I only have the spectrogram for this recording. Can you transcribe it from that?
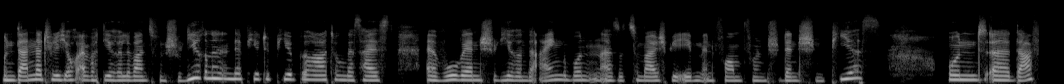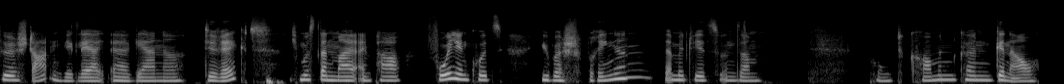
und dann natürlich auch einfach die Relevanz von Studierenden in der Peer-to-Peer-Beratung. Das heißt, äh, wo werden Studierende eingebunden, also zum Beispiel eben in Form von studentischen Peers. Und äh, dafür starten wir äh, gerne direkt. Ich muss dann mal ein paar Folien kurz überspringen, damit wir zu unserem Punkt kommen können. Genau,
